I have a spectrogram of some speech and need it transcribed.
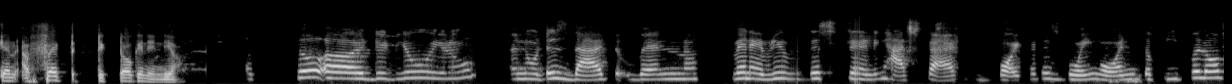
can affect TikTok in India? So, uh, did you, you know, notice that when when every this trending hashtag boycott is going on, the people of,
